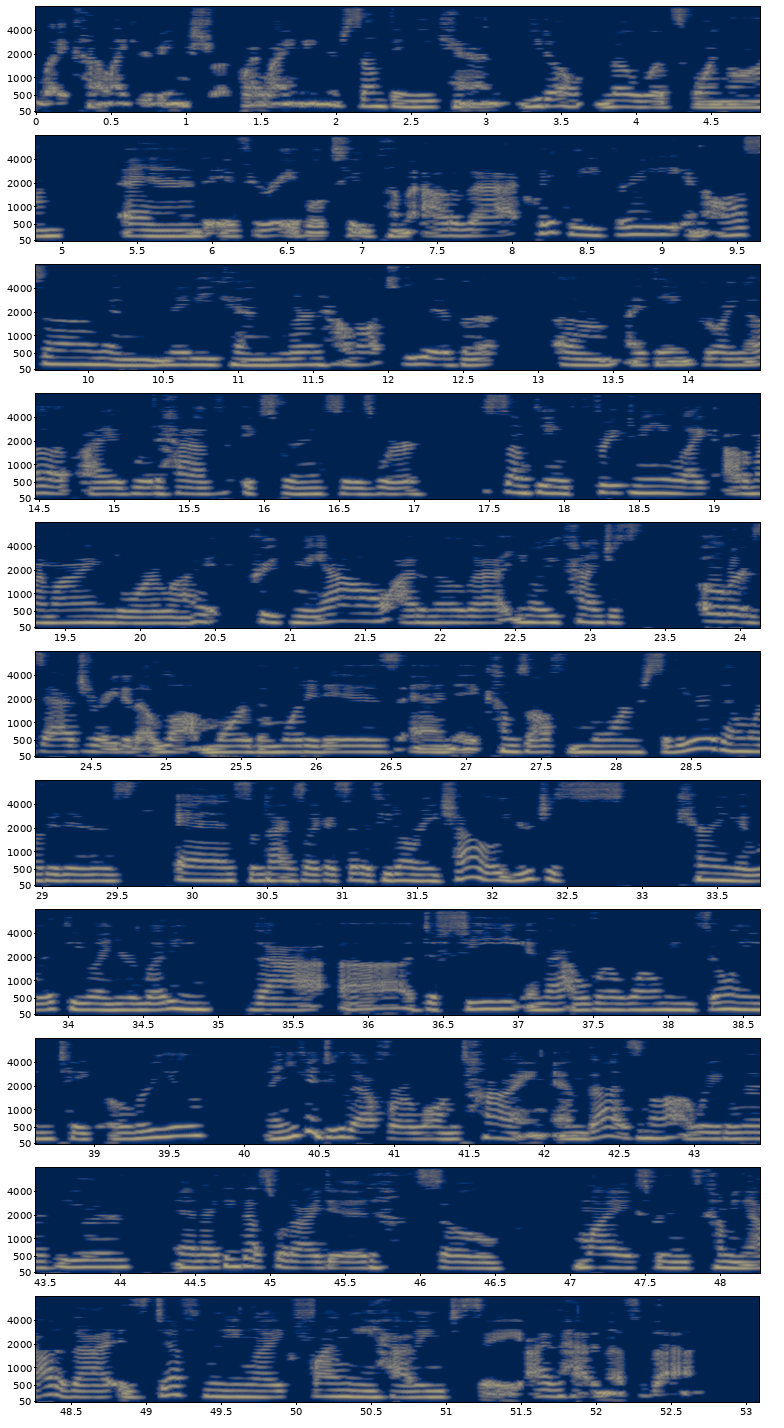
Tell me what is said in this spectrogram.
like kind of like you're being struck by lightning or something you can't. you don't know what's going on. And if you're able to come out of that quickly, great and awesome. And maybe you can learn how not to do it. But, um, I think growing up, I would have experiences where something freaked me like out of my mind or like creeped me out. I don't know that, you know, you kind of just over exaggerated a lot more than what it is and it comes off more severe than what it is. And sometimes, like I said, if you don't reach out, you're just carrying it with you and you're letting that uh, defeat and that overwhelming feeling take over you. And you can do that for a long time. And that is not a way to live either. And I think that's what I did. So my experience coming out of that is definitely like finally having to say, I've had enough of that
